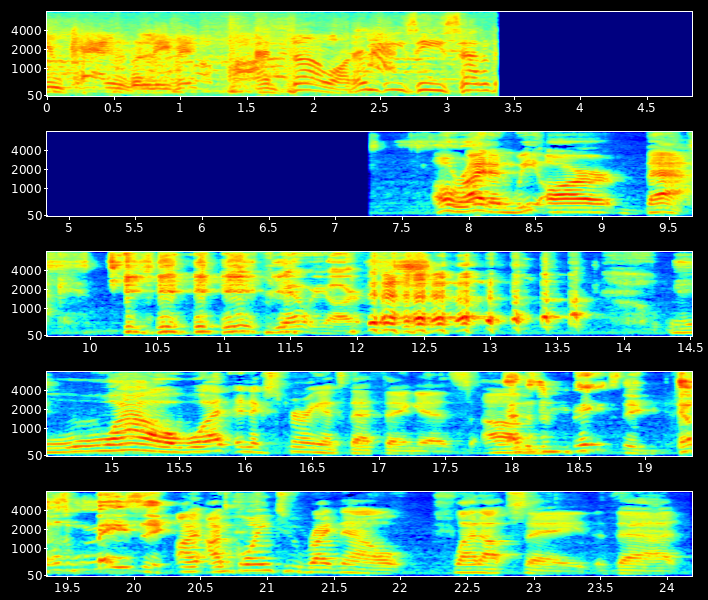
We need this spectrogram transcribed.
You can believe it. And now on NBC Saturday. All right, and we are back. yeah, we are. wow, what an experience that thing is. Um, that was amazing. That was amazing. I, I'm going to right now flat out say that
